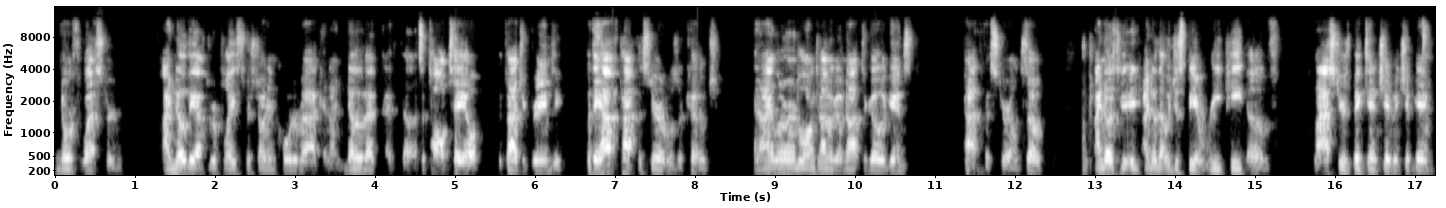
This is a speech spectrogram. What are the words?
Northwestern. I know they have to replace their starting quarterback, and I know that that's a tall tale with Patrick Ramsey. But they have Pat Fitzgerald as their coach, and I learned a long time ago not to go against Pat Fitzgerald. So I know it's, I know that would just be a repeat of last year's Big Ten championship game,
